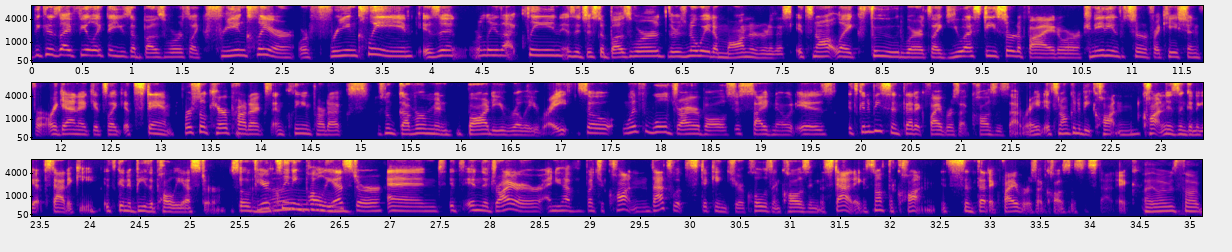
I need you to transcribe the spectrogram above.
because I feel like they use a buzzwords like free and clear or free and clean. Is it really that clean? Is it just a buzzword? There's no way to monitor this. It's not like food where it's like USDA certified or Canadian certification for organic. It's like it's stamped. Personal care products and cleaning products. There's no government body really, right? So with wool dryer balls, just side note is it's going to be synthetic fibers that causes that, right? It's not going to cotton. Cotton isn't going to get staticky. It's going to be the polyester. So if you're oh. cleaning polyester and it's in the dryer and you have a bunch of cotton, that's what's sticking to your clothes and causing the static. It's not the cotton. It's synthetic fibers that causes the static. I always thought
